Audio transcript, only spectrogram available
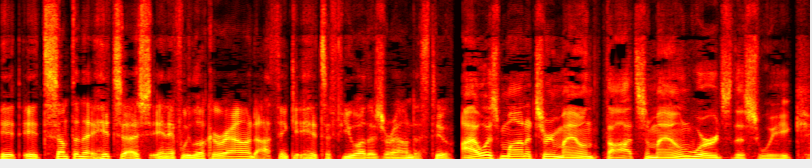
it it's something that hits us, and if we look around, I think it hits a few others around us too. I was monitoring my own thoughts and my own words this week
